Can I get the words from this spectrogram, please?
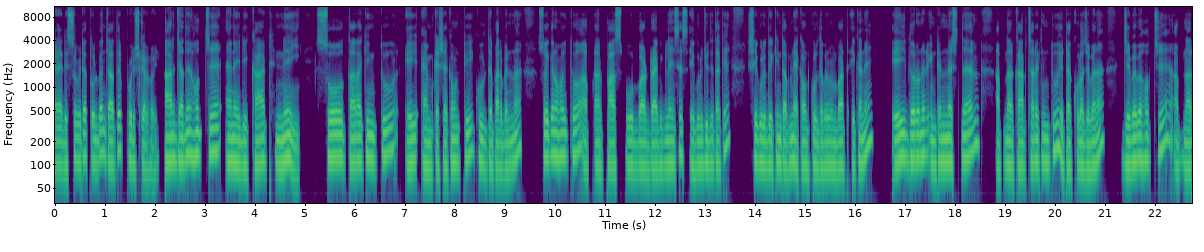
এনআইডির ছবিটা তুলবেন যাতে পরিষ্কার হয়। আর যাদের হচ্ছে এনআইডি কার্ড নেই সো তারা কিন্তু এই এমক্যাশ অ্যাকাউন্টটি খুলতে পারবেন না। সো এখানে হয়তো আপনার পাসপোর্ট বা ড্রাইভিং লাইসেন্স এগুলো যদি থাকে, সেগুলো দিয়ে কিন্তু আপনি অ্যাকাউন্ট খুলতে পারবেন। বাট এখানে এই ধরনের ইন্টারন্যাশনাল আপনার কার্ড ছাড়া কিন্তু এটা খোলা যাবে না। যেভাবে হচ্ছে আপনার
